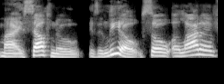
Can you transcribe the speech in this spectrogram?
my South Node is in Leo. So a lot of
